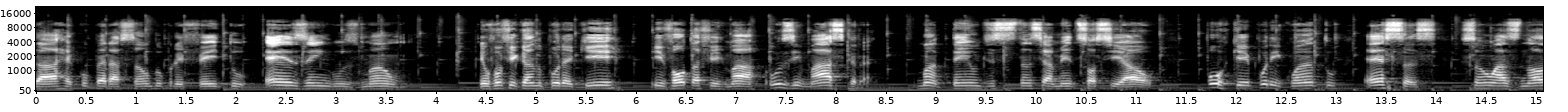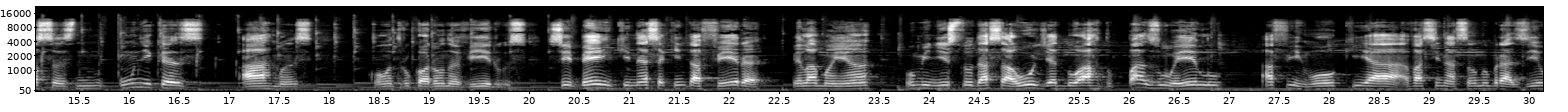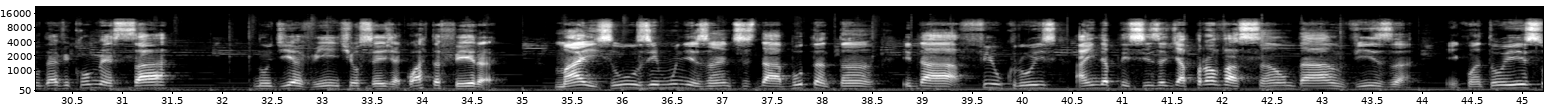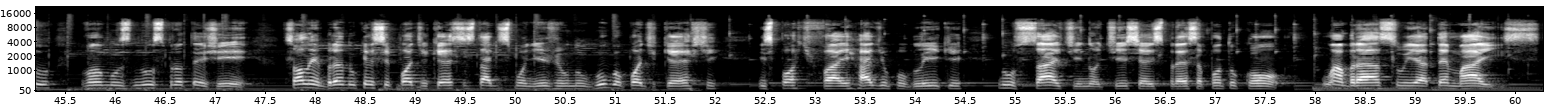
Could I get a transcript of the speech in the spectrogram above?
da recuperação do prefeito Ezen Guzmão. Eu vou ficando por aqui e volto a afirmar: use máscara, mantenha o distanciamento social, porque por enquanto essas são as nossas únicas armas contra o coronavírus. Se bem que nessa quinta-feira pela manhã o ministro da Saúde, Eduardo Pazuello, afirmou que a vacinação no Brasil deve começar no dia 20, ou seja, quarta-feira. Mas os imunizantes da Butantan e da Fiocruz ainda precisa de aprovação da Anvisa. Enquanto isso, vamos nos proteger. Só lembrando que esse podcast está disponível no Google Podcast Spotify, Rádio Public, no site noticiaexpressa.com. Um abraço e até mais.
